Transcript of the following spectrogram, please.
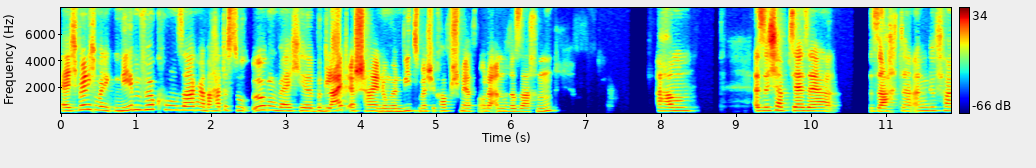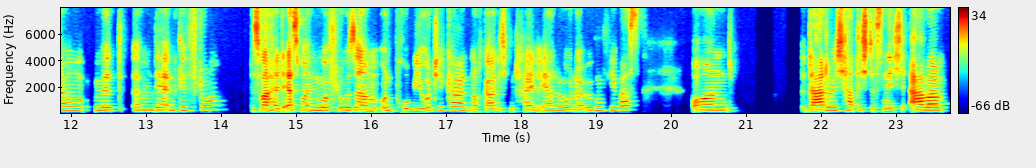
äh, ich will nicht unbedingt Nebenwirkungen sagen, aber hattest du irgendwelche Begleiterscheinungen, wie zum Beispiel Kopfschmerzen oder andere Sachen? Ähm, also ich habe sehr, sehr sachte angefangen mit ähm, der Entgiftung. Das war halt erstmal nur Flohsamen und Probiotika, noch gar nicht mit Heilerde oder irgendwie was. Und dadurch hatte ich das nicht. Aber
